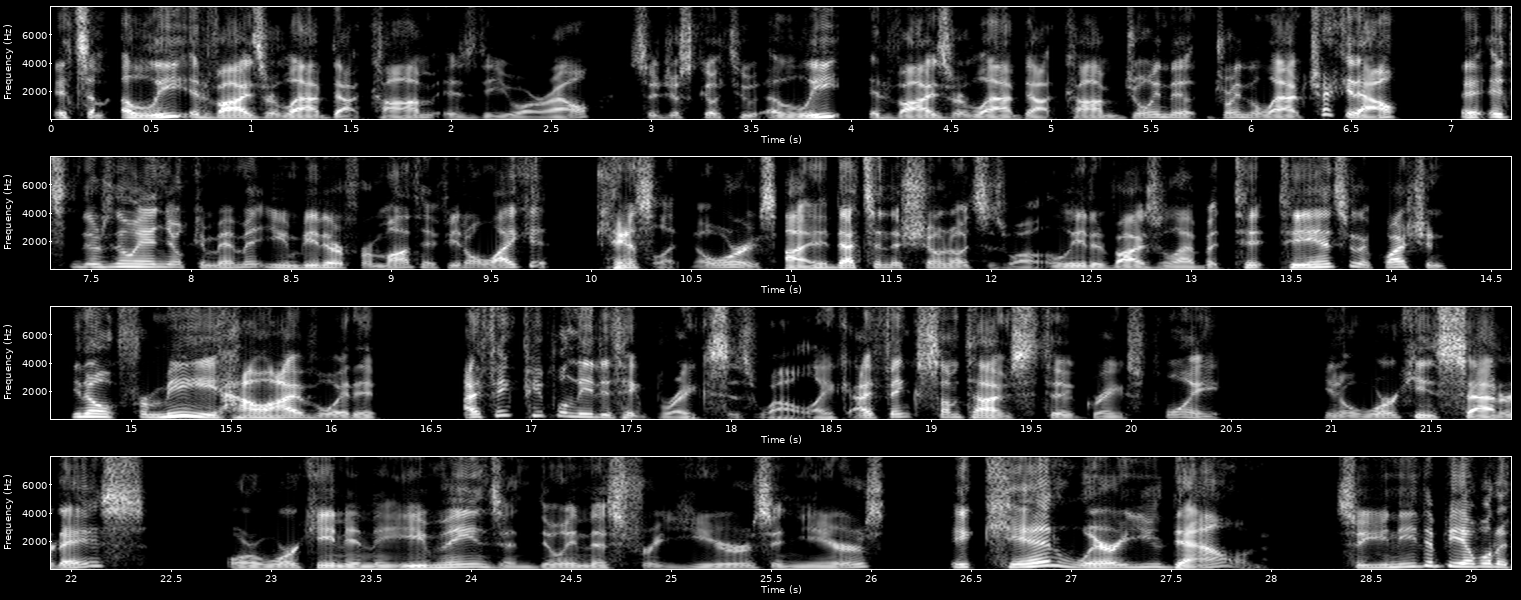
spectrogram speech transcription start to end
It's um, eliteadvisorlab.com is the URL. So just go to eliteadvisorlab.com, join the, join the lab, check it out. It's there's no annual commitment. You can be there for a month. If you don't like it, cancel it. No worries. Uh, that's in the show notes as well. Elite Advisor Lab. But to, to answer the question, you know, for me, how I avoid it, I think people need to take breaks as well. Like I think sometimes, to Greg's point, you know, working Saturdays or working in the evenings and doing this for years and years, it can wear you down. So you need to be able to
